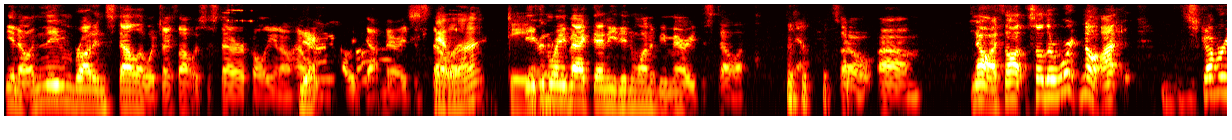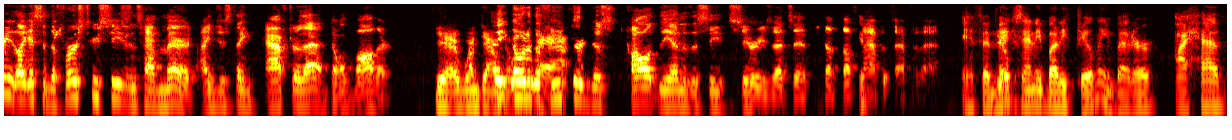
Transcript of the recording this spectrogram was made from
you know, and they even brought in Stella, which I thought was hysterical. You know how, Yeah. he, how he got married to Stella. Stella. Even way back then, he didn't want to be married to Stella. Yeah. So, um, no, I thought so. There were no. I Discovery, like I said, the first two seasons have merit. I just think after that, don't bother. Yeah, it went down. They go to the fast. future, just call it the end of the se- series. That's it. Nothing Yep. happens after that. If it Yep. makes anybody feeling better, I have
